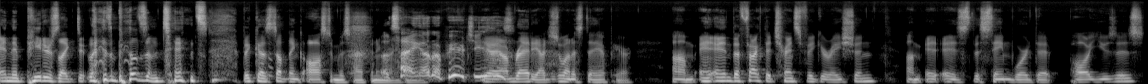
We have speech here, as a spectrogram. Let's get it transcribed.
and then Peter's like, "Dude, let's build some tents because something awesome is happening. Let's right hang now." out up here, Jesus. Yeah, I'm ready. I just want to stay up here. Um, and, and the fact that transfiguration um, is the same word that Paul uses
